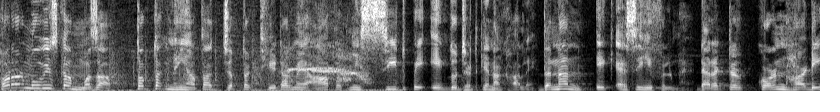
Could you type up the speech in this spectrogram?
Horror movies का मज़ा तब तक नहीं आता जब तक थिएटर में आप अपनी सीट पे एक दो झटके ना खा लें। द नन एक ऐसी ही फ़िल्म है। Director Corin Hardy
